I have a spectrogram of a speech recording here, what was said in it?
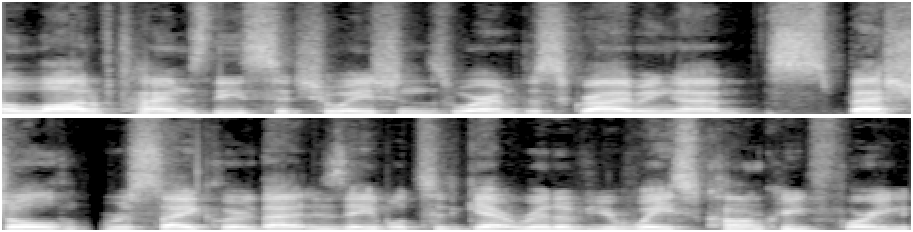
a lot of times these situations where I'm describing a special recycler that is able to get rid of your waste concrete for you,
